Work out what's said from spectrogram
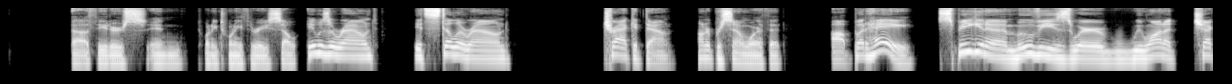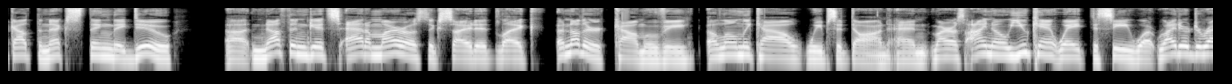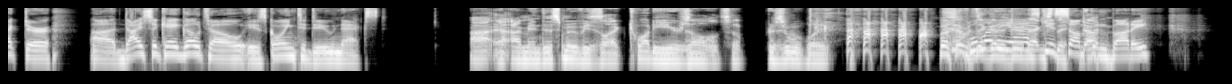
uh, theaters in 2023. So it was around. It's still around. Track it down. 100% worth it. Uh, but hey, speaking of movies where we want to check out the next thing they do, uh, nothing gets Adam Myros excited like another cow movie, A Lonely Cow Weeps at Dawn. And Myros, I know you can't wait to see what writer director uh, Daisuke Goto is going to do next. Uh, I mean, this movie's like 20 years old, so presumably. Well, let me ask you something, done. buddy.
